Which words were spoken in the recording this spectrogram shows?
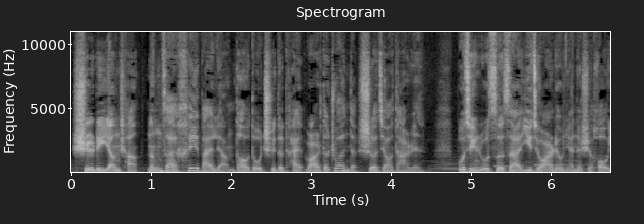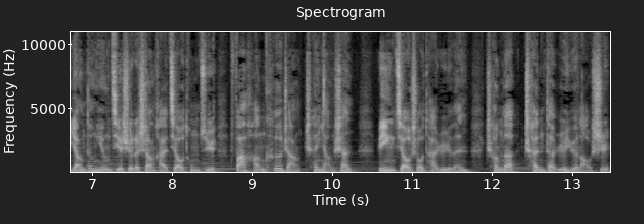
十里洋场能在黑白两道都吃得开、玩得转的社交达人。不仅如此，在一九二六年的时候，杨登营结识了上海交通局发行科长陈养山，并教授他日文，成了陈的日语老师。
